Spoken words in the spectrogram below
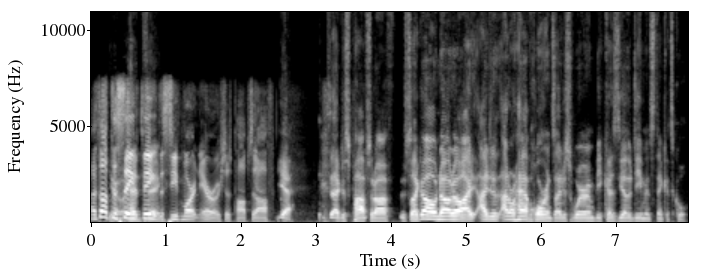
I thought the know, same thing. thing. The Steve Martin arrow just pops it off. Yeah, exactly. Just pops it off. It's like, oh no, no, I, I just I don't have horns. I just wear them because the other demons think it's cool.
